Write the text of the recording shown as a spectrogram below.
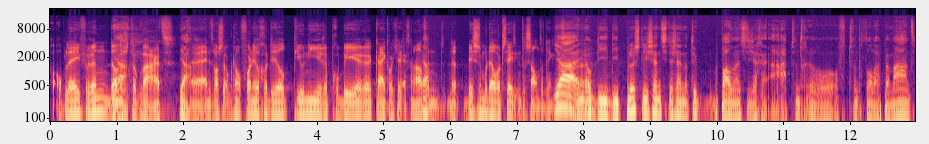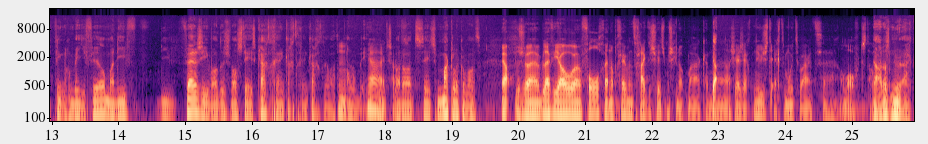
opleveren, dan Ja. is het ook waard. Ja. Uh, en het was ook nog voor een heel groot deel pionieren, proberen, kijken wat je er echt aan had. Ja. En dat businessmodel wordt steeds interessanter, denk ik. Ja, voor, en eh, ook die, die plus-licentie. Er zijn natuurlijk bepaalde mensen die zeggen... Ah, 20 euro of 20 dollar per maand vind ik nog een beetje veel. Maar die, die versie wordt dus wel steeds krachtiger en krachtiger en krachtiger. Wat er Hm. allemaal bij Ja, exact. Waardoor het steeds makkelijker wordt. Ja, dus we blijven jou eh, volgen. En op een gegeven moment ga ik de switch misschien ook maken. Ja. Eh, als jij zegt, nu is het echt de moeite waard eh, om over te stappen. Ja, dat is nu eigenlijk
